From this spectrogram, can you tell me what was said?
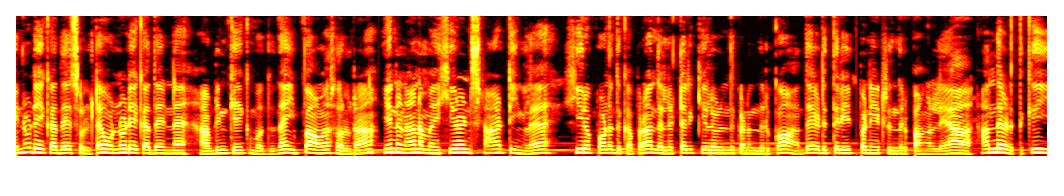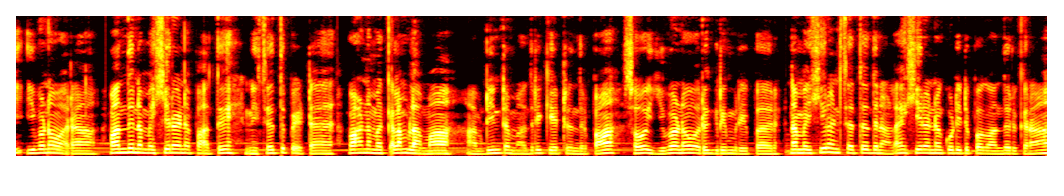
என்னுடைய கதையை சொல்லிட்டேன் உன்னுடைய கதை என்ன? அப்படின்னு கேட்கும்போது தான் இப்போ அவன் சொல்கிறான் என்னன்னா நம்ம ஹீரோயின் ஸ்டார்டிங்கில் ஹீரோ போனதுக்கப்புறம் அந்த லெட்டர் கீழே விழுந்து கிடந்திருக்கும். அதை எடுத்து ரீட் பண்ணிட்டு இருந்திருப்பாங்க இல்லையா? அந்த இடத்துக்கு இவனும் வரான் வந்து நம்ம ஹீரோயினை பார்த்து நீ செத்து போயிட்ட. வா நம்ம கிளம்பலாமா? அப்படின்ற மாதிரி கேட்டிருந்திருப்பான். ஸோ இவனும் ஒரு கிரிம் ரீப்பர் நம்ம ஹீரோயின் செத்ததுனால ஹீரோயினை கூட்டிட்டு போக வந்திருக்கிறான்.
